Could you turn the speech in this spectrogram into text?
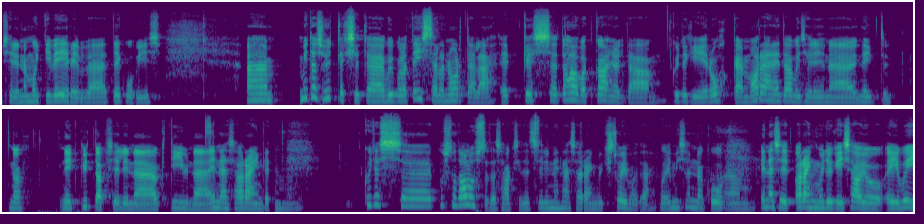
selline motiveeriv teguviis äh, mida sa ütleksid äh, võib-olla teistele noortele, et kes tahavad ka nii-öelda kuidagi rohkem areneda või selline neid noh, neid kütab selline aktiivne eneseareng, et mm -hmm. Kuidas, äh, kust nad alustada saaksid, et selline eneseareng võiks toimuda või mis on nagu um, eneseareng -hmm. muidugi ei saa ju, ei või,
